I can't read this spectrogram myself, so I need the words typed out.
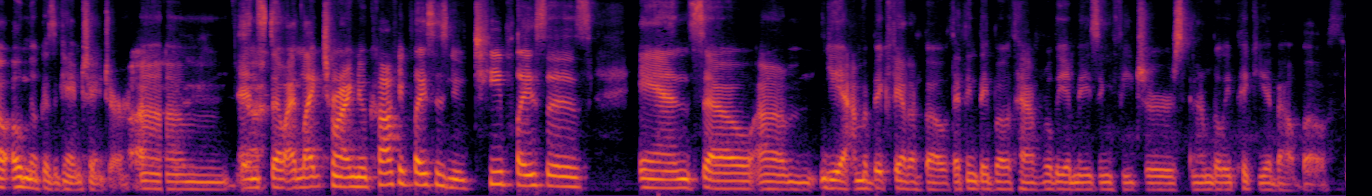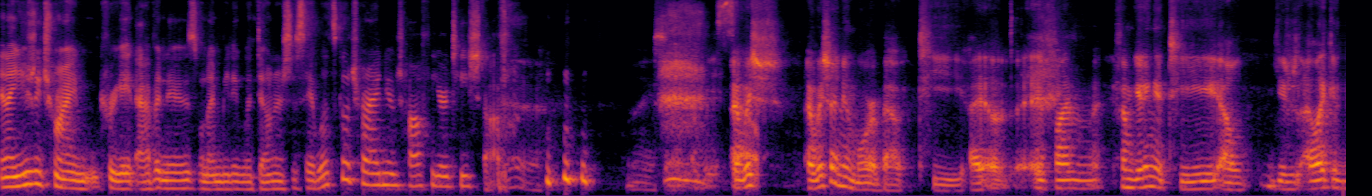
Oh, oat milk is a game changer. Uh, Um, yeah. And so I like trying new coffee places, new tea places. And so, um, yeah, I'm a big fan of both. I think they both have really amazing features, and I'm really picky about both. And I usually try and create avenues when I'm meeting with donors to say, let's go try a new coffee or tea shop. Yeah. Nice. I wish I wish I knew more about tea. I if I'm if I'm getting a tea, I'll usually I like a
